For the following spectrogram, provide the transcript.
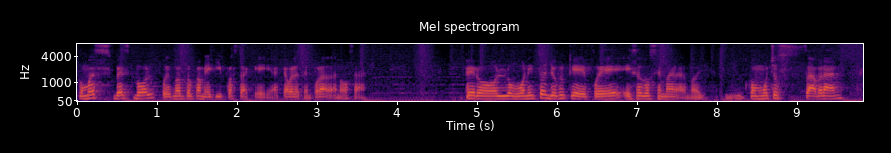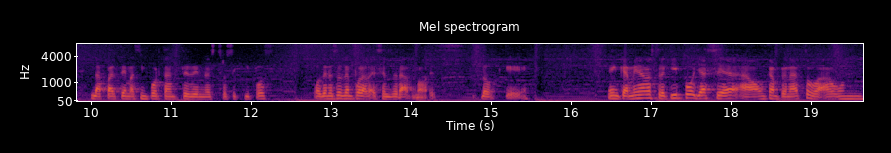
Como es best ball, pues no toco a mi equipo hasta que acabe la temporada, ¿no? O sea, pero lo bonito yo creo que fue esas dos semanas, ¿no? Como muchos sabrán, la parte más importante de nuestros equipos o de nuestra temporada es el draft, ¿no? Es lo que encamina a nuestro equipo ya sea a un campeonato o a un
